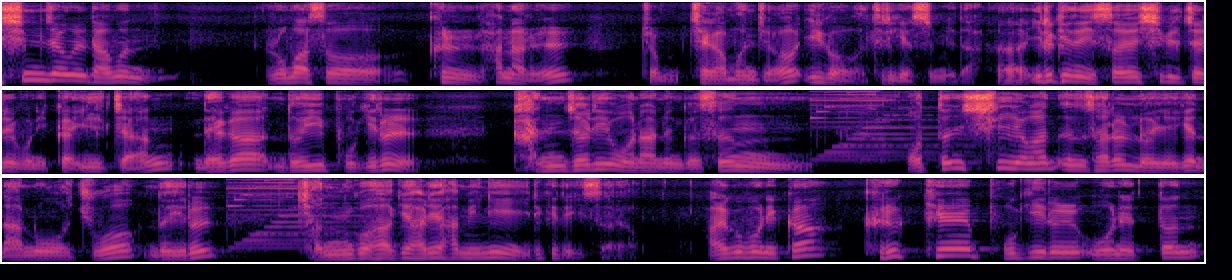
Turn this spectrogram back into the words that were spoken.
심정을 담은 로마서 글 하나를 좀 제가 먼저 읽어 드리겠습니다. 어, 이렇게 돼 있어요. 11절에 보니까 1장 내가 너희 보기를 간절히 원하는 것은 어떤 신령한 은사를 너희에게 나누어 주어 너희를 견고하게 하려 함이니 이렇게 돼 있어요. 알고 보니까 그렇게 보기를 원했던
